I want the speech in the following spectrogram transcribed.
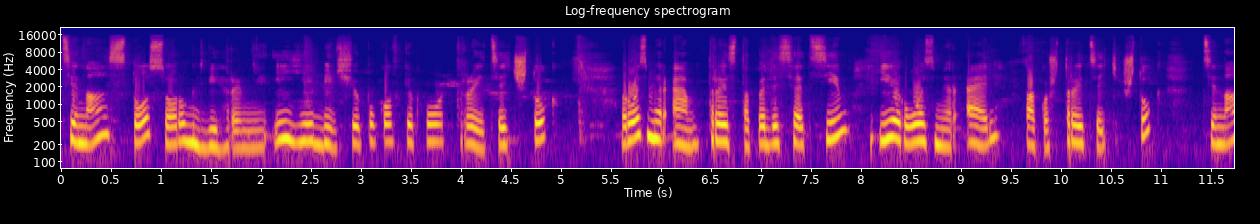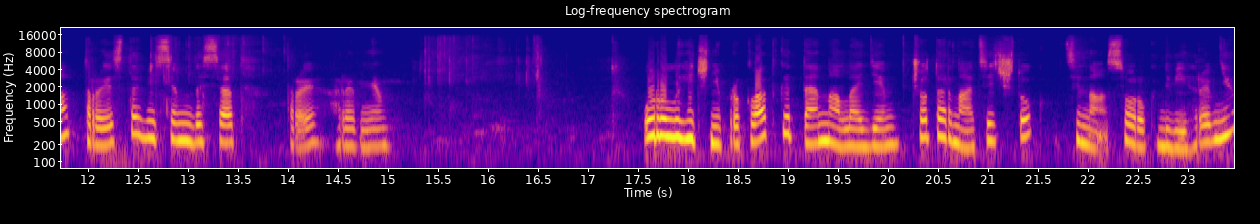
Ціна 142 гривні. І є більші упаковки по 30 штук. Розмір М 357 і розмір L також 30 штук. Ціна 383 гривні. Урологічні прокладки Тена Леді 14 штук. Ціна 42 гривні.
